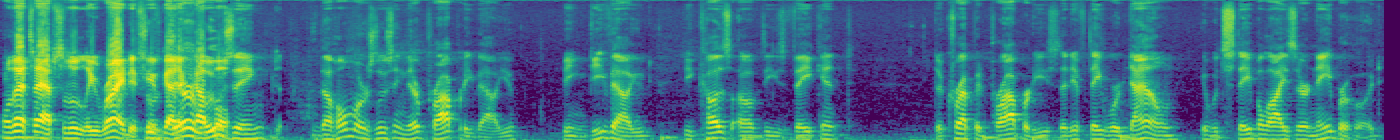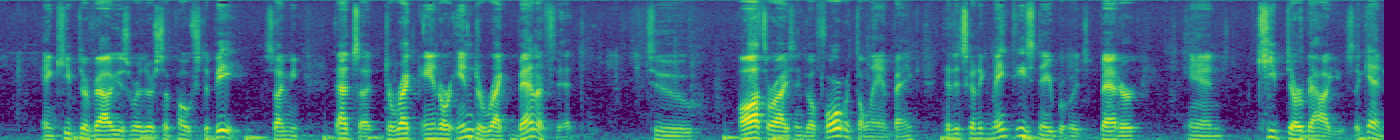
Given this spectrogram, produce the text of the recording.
Well, that's absolutely right. If So you've got a They're couple. losing, the homeowner's losing their property value, being devalued because of these vacant, decrepit properties, that if they were down, it would stabilize their neighborhood and keep their values where they're supposed to be. So I mean, that's a direct and/or indirect benefit to authorize and go forward with the land bank, that it's gonna make these neighborhoods better and keep their values. Again,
